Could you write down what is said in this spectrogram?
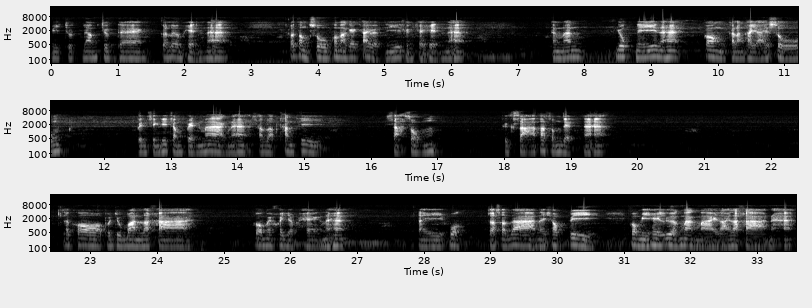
มีจุดดำจุดแดงก็เริ่มเห็นนะฮะก็ต้องซูมเข้ามาใกล้ ๆ แบบนี้ถึงจะเห็นนะฮะดังนั้นยุคนี้นะฮะ กล้องกำลังขยายสูง เป็นสิ่งที่จำเป็นมากนะฮะสำหรับท่านที่สะสมศึกษาพระสมเด็จนะฮะ แล้วก็ปัจจุบันราคาก็ไม่ค่อยจะแพงนะฮะ ในพวก Lazada ใน s h อ p e e ก็มีให้เลือกมากมายหลายราคานะฮะ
